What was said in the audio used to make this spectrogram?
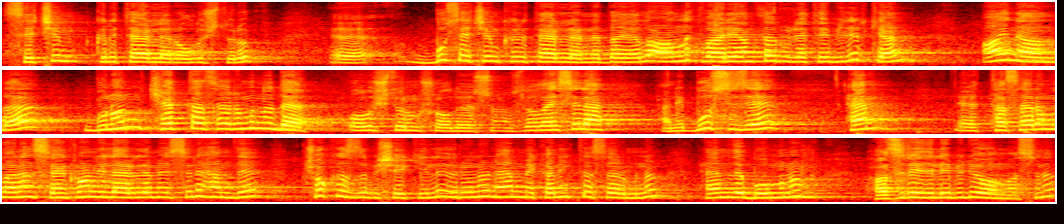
seçim kriterleri oluşturup e, bu seçim kriterlerine dayalı anlık varyantlar üretebilirken aynı anda bunun CAD tasarımını da oluşturmuş oluyorsunuz. Dolayısıyla hani bu size hem e, tasarımların senkron ilerlemesini hem de çok hızlı bir şekilde ürünün hem mekanik tasarımının hem de BOM'unun hazır edilebiliyor olmasını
